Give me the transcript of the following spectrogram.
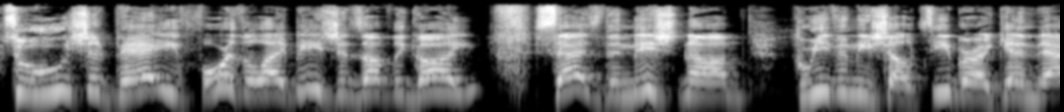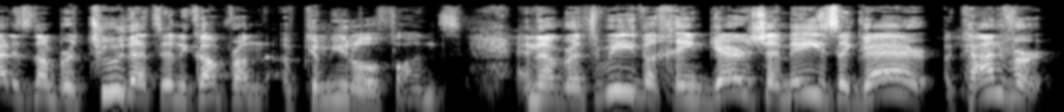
So who should pay for the libations of the guy? Says the Mishnah, Kuriva Mishal Tzibur. Again, that is number two. That's going to come from communal funds. And number three, V'chein Ger Shemei a convert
